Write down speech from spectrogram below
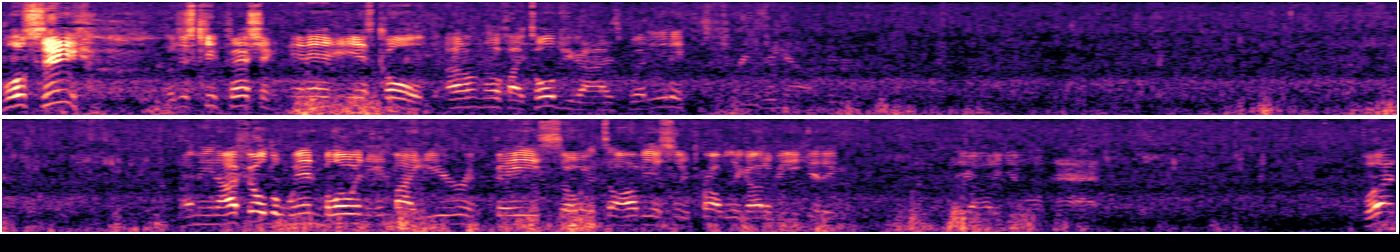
We'll see. We'll just keep fishing, and it is cold. I don't know if I told you guys, but it is freezing out. I mean, I feel the wind blowing in my ear and face, so it's obviously probably got to be hitting the audio. On that. But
